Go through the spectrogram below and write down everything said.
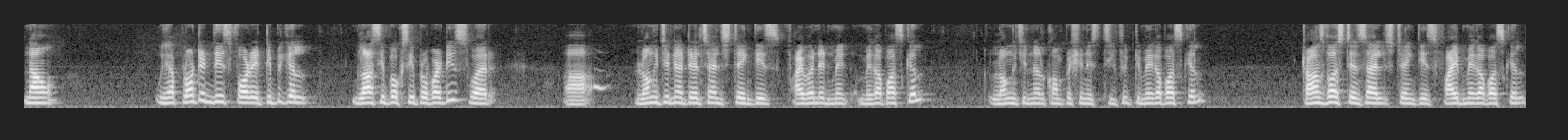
now we have plotted this for a typical glass epoxy properties where uh, longitudinal tensile strength is 500 meg megapascal, longitudinal compression is 350 megapascal, transverse tensile strength is 5 megapascal,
